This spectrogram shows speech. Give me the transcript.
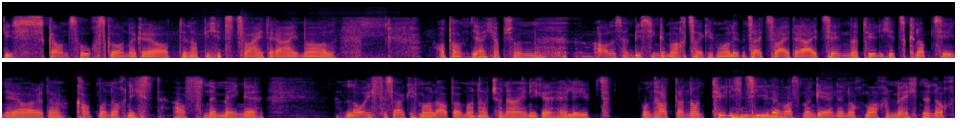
bis ganz hoch Grad, den habe ich jetzt zwei, dreimal. Aber ja, ich habe schon alles ein bisschen gemacht, sage ich mal. Eben seit 2013 natürlich jetzt knapp zehn Jahre, da kommt man noch nicht auf eine Menge Läufe, sage ich mal, aber man hat schon einige erlebt und hat dann natürlich mhm. Ziele, was man gerne noch machen möchte, noch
